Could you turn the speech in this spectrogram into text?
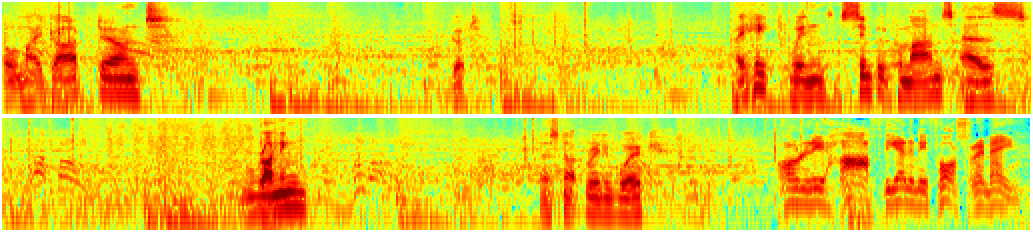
Oh my god, don't. Good. I hate when simple commands as running does not really work. Only half the enemy force remains.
